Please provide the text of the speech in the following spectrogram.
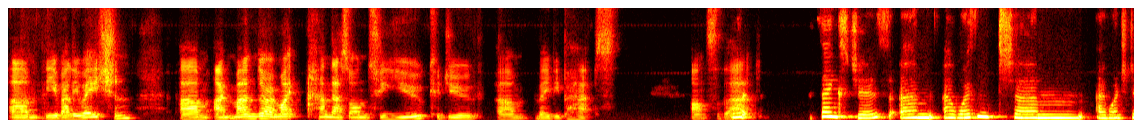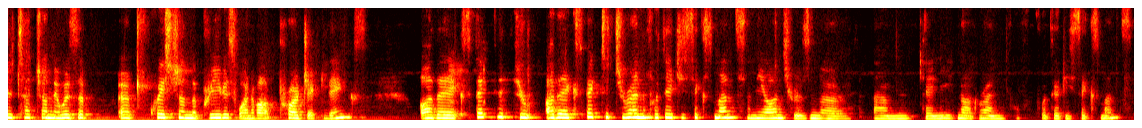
um, the evaluation? Um, Amanda, I might hand that on to you. Could you um, maybe perhaps answer that? Thanks, Jez. Um, I wasn't, I wanted to touch on, there was a, a question on the previous one about project links. Are they expected to, are they expected to run for 36 months? And the answer is no, they need not run for, for 36 months.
